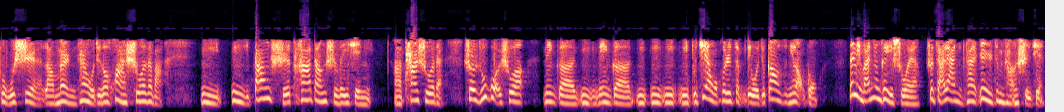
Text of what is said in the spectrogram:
不是老妹儿，你看我这个话说的吧？你你当时他当时威胁你啊？他说的说如果说。那个你那个你你你你不见我或者怎么的，我就告诉你老公。那你完全可以说呀，说咱俩你看认识这么长时间，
